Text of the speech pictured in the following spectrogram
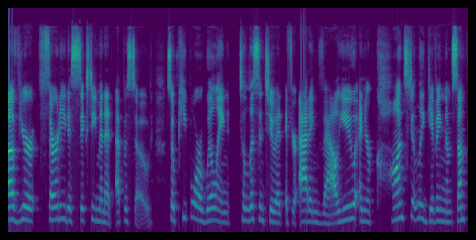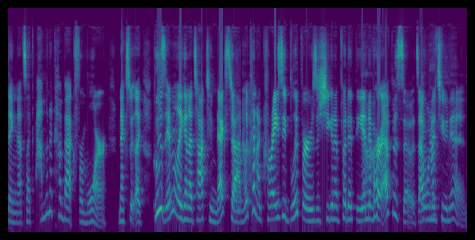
of your 30 to 60 minute episode. So people are willing to listen to it if you're adding value and you're constantly giving them something that's like, I'm going to come back for more next week. Like, who's Emily going to talk to next time? What kind of crazy bloopers is she going to put at the yeah. end of her episodes? I want to tune in.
